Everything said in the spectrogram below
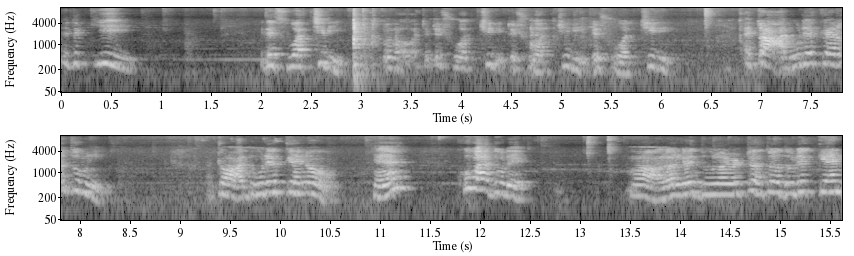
এটা কি? এটা শুয়াচ্ছিরি ও বাবা, এটা শুয়াচ্ছিরি এটা শুয়াচ্ছিরি এটা শুয়াচ্ছিরি এত আদুরে কেন তুমি? এত আদুরে কেন? হ্যাঁ? খুব আদুরে। মা, আলালে দুলারটা তো দূরে কেন?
